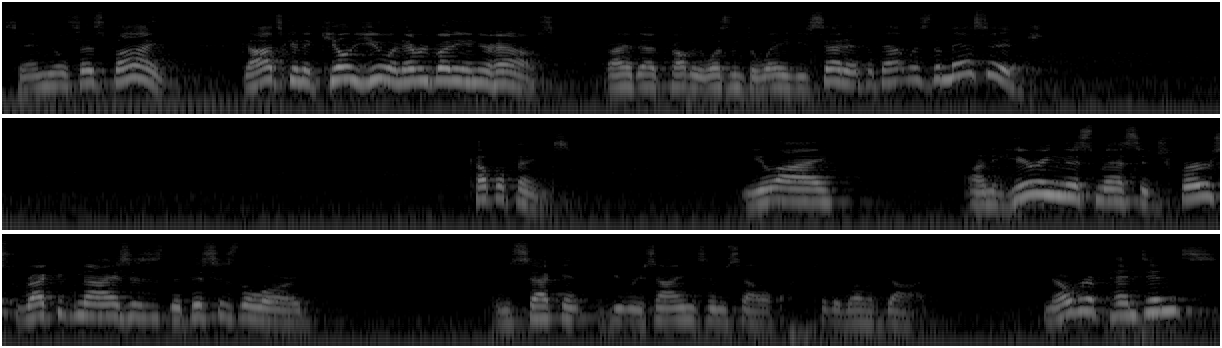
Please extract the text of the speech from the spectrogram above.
Samuel says, Fine. God's going to kill you and everybody in your house. Right? That probably wasn't the way he said it, but that was the message. Couple things. Eli on hearing this message, first recognizes that this is the Lord, and second, he resigns himself to the will of God. No repentance,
